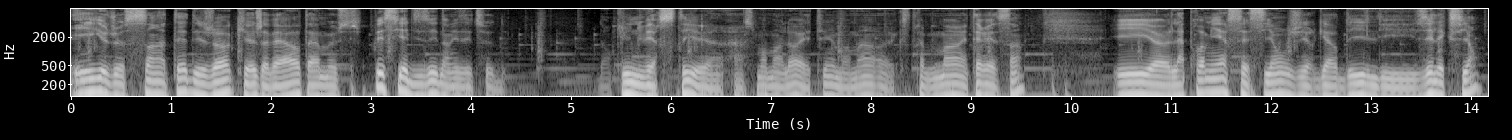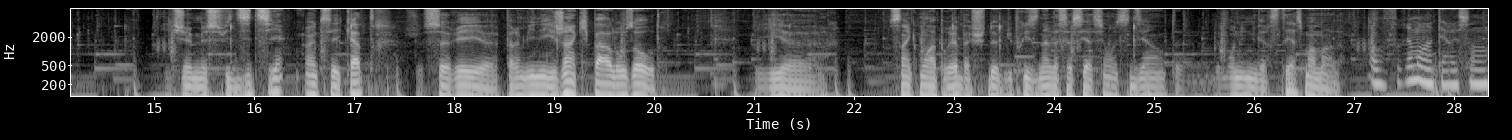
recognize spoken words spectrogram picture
Et je sentais déjà que j'avais hâte à me spécialiser dans les études. Donc, l'université, euh, à ce moment-là, a été un moment extrêmement intéressant. Et euh, la première session, j'ai regardé les élections. Et je me suis dit, tiens, un de ces quatre, je serai euh, parmi les gens qui parlent aux autres. Et euh, cinq mois après, ben, je suis devenu président de l'association étudiante euh, de mon université à ce moment-là. Oh, vraiment intéressant.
